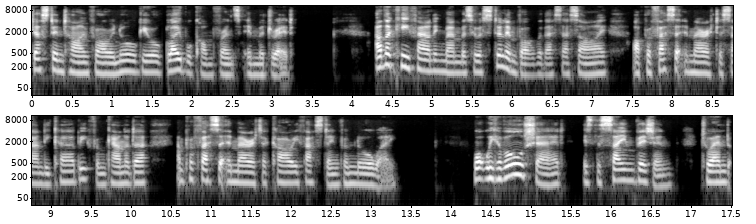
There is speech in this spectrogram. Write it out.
just in time for our inaugural global conference in Madrid. Other key founding members who are still involved with SSI are Professor Emerita Sandy Kirby from Canada and Professor Emerita Kari Fasting from Norway. What we have all shared is the same vision to end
